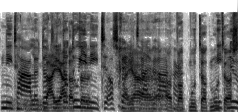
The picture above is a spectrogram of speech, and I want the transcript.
niet halen. Dat, nou ja, dat, dat, doe je niet als gele nou ja, Wat moet, dat moet. Als.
